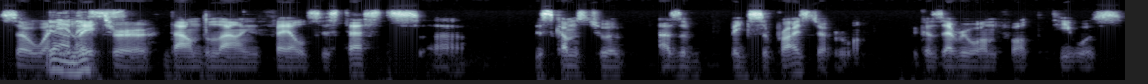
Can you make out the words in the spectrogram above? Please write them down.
So when Yeah, he later down the line fails his tests, uh, this comes to a, as a big surprise to everyone because everyone thought that he was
